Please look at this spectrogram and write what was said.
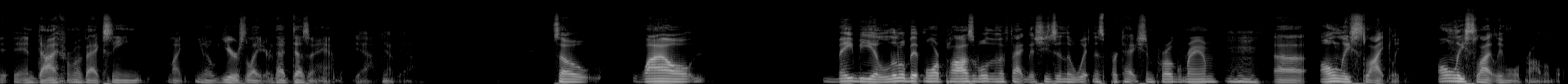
uh, and die from a vaccine like you know years later. That doesn't happen. Yeah. Yeah. Yeah. So while maybe a little bit more plausible than the fact that she's in the witness protection program, hmm uh, only slightly, only slightly more probable.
